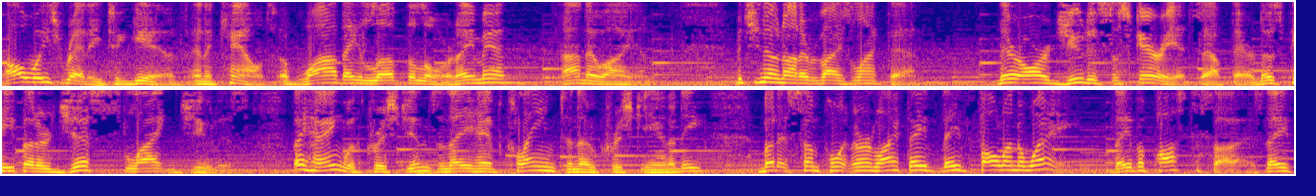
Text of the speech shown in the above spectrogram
always ready to give an account of why they love the Lord. Amen? I know I am. But you know, not everybody's like that. There are Judas Iscariots out there. Those people that are just like Judas. They hang with Christians and they have claimed to know Christianity, but at some point in their life, they've, they've fallen away. They've apostatized. They've,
